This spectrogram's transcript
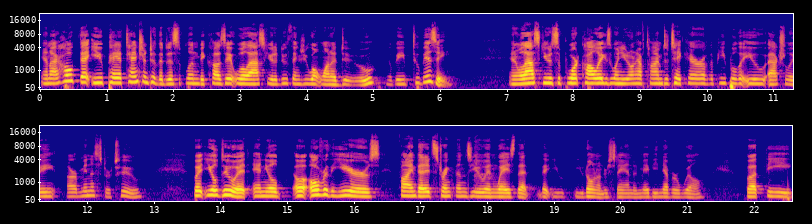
And I hope that you pay attention to the discipline because it will ask you to do things you won't want to do. You'll be too busy. And it will ask you to support colleagues when you don't have time to take care of the people that you actually are minister to. But you'll do it, and you'll, uh, over the years, find that it strengthens you in ways that, that you, you don't understand and maybe never will. But the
